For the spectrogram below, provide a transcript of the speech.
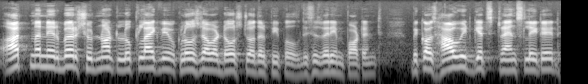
Atmanirbhar should not look like we have closed our doors to other people, this is very important, because how it gets translated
